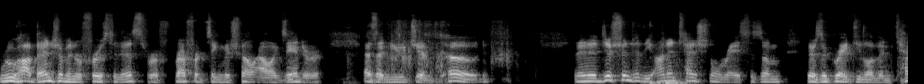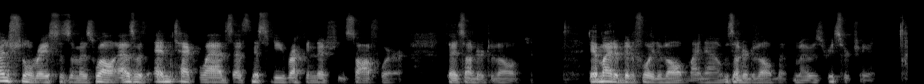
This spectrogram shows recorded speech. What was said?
Ruha Benjamin refers to this, referencing Michelle Alexander, as a new Jim code. And in addition to the unintentional racism, there's a great deal of intentional racism as well, as with NTech Labs ethnicity recognition software that's under development. It might have been fully developed by now. It was under development when I was researching it.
